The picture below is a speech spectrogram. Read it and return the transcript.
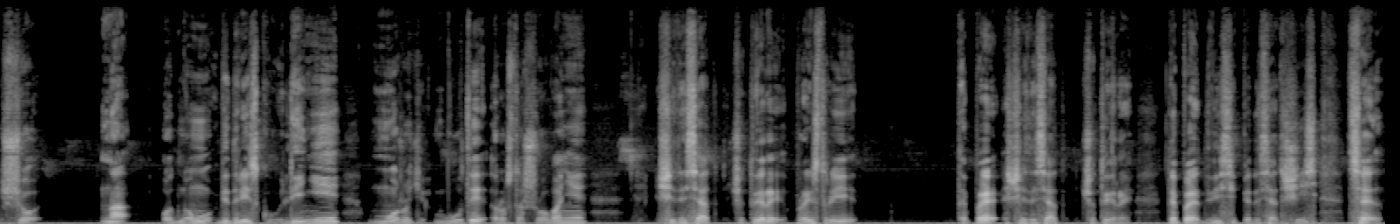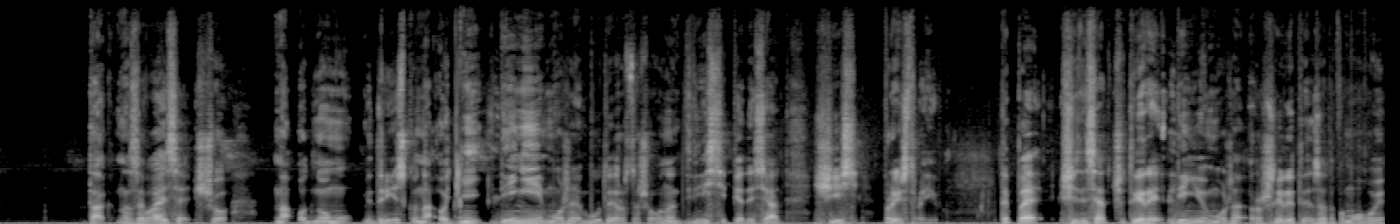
що на одному відрізку лінії можуть бути розташовані 64 пристрої ТП-64. ТП-256 це так називається, що на одному відрізку, на одній лінії може бути розташовано 256 пристроїв. ТП-64 лінію можна розширити за допомогою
